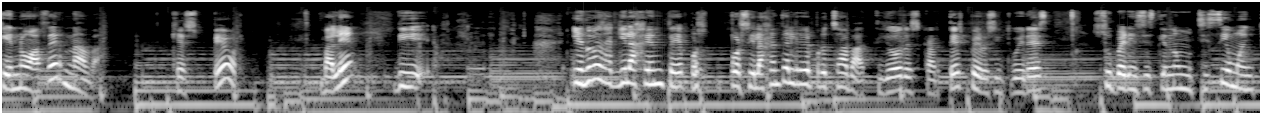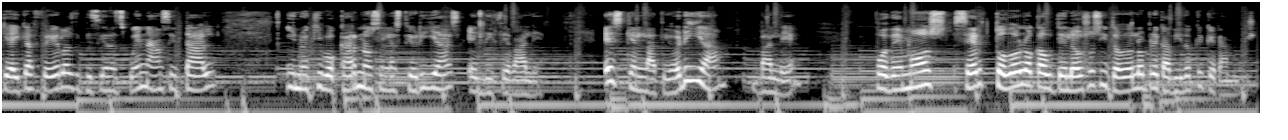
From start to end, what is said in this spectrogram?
que no hacer nada, que es peor. ¿Vale? Y entonces aquí la gente, pues, por si la gente le reprochaba, tío, Descartes, pero si tú eres súper insistiendo muchísimo en que hay que hacer las decisiones buenas y tal, y no equivocarnos en las teorías, él dice, vale, es que en la teoría, vale, podemos ser todo lo cautelosos y todo lo precavido que queramos.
